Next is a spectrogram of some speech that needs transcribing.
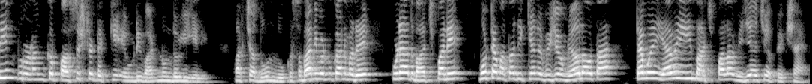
तीन पूर्णांक पासष्ट टक्के एवढी वाढ नोंदवली गेली. मागच्या दोन लोकसभा निवडणुकांमध्ये पुण्यात भाजपाने मोठ्या मताधिक्याने विजय मिळवला होता. त्यामुळे यावेळी भाजपाला विजयाची अपेक्षा आहे.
